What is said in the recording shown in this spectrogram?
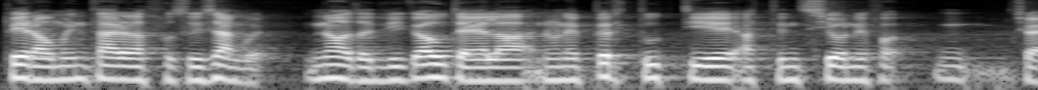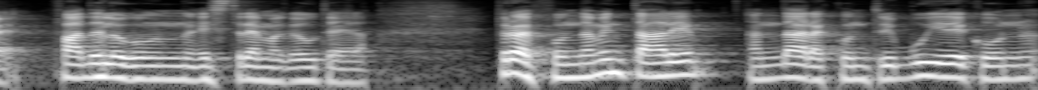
per aumentare l'afflusso di sangue. Nota di cautela, non è per tutti e attenzione, fa- cioè fatelo con estrema cautela. Però è fondamentale andare a contribuire con,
